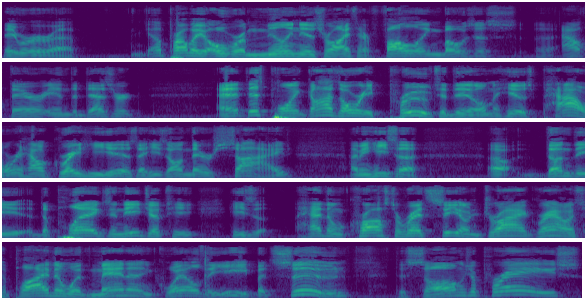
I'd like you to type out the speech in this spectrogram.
They were uh, probably over a million Israelites are following Moses uh, out there in the desert. And at this point, God's already proved to them his power and how great he is, that he's on their side. I mean, he's uh, uh, done the, the plagues in Egypt. He, he's had them cross the Red Sea on dry ground and supplied them with manna and quail to eat. But soon, the songs of praise,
